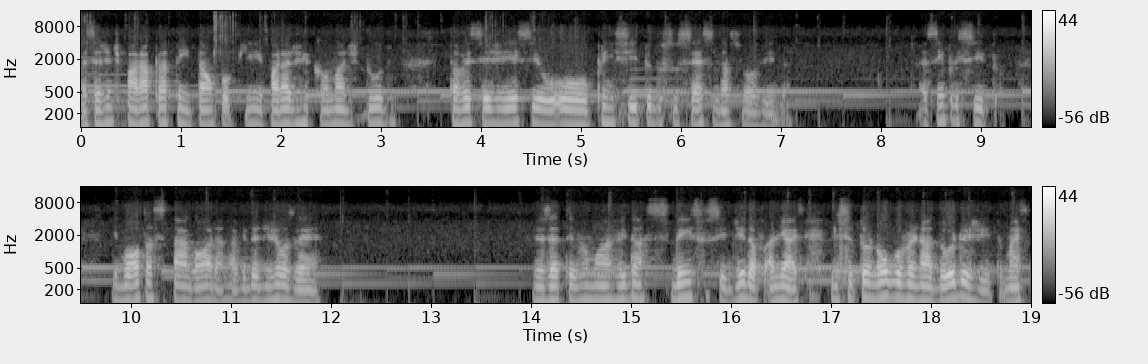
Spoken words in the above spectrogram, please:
Mas se a gente parar para tentar um pouquinho e parar de reclamar de tudo, talvez seja esse o, o princípio do sucesso da sua vida. Eu sempre cito, e volto a citar agora, a vida de José. José teve uma vida bem sucedida, aliás, ele se tornou governador do Egito, mas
